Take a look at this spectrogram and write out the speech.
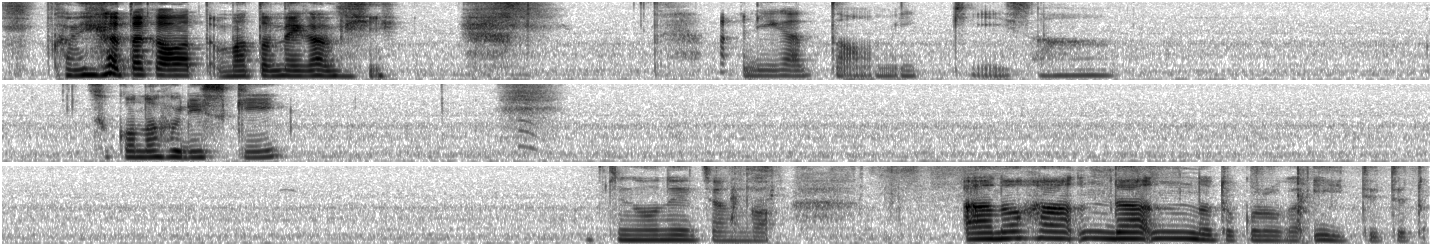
髪型変わった。まとめ髪ありがとうミッキーさん。そこの振り好き？ちのお姉ちゃんが「あの判断のところがいい」って言ってた。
